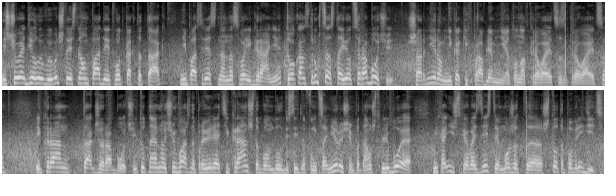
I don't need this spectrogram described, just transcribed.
Из чего я делаю вывод, что если он падает вот как-то так, непосредственно на своей грани, то конструкция остается рабочей. Шарниром никаких проблем нет, он открывается, закрывается. Экран также рабочий. Тут, наверное, очень важно проверять экран, чтобы он был действительно функционирующим, потому что любое механическое воздействие может э, что-то повредить.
